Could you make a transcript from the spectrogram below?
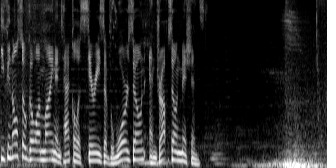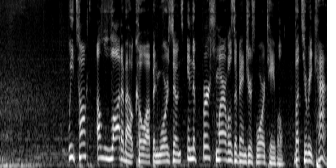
you can also go online and tackle a series of war zone and drop zone missions. We talked a lot about co-op and war zones in the first Marvel's Avengers war table. But to recap,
